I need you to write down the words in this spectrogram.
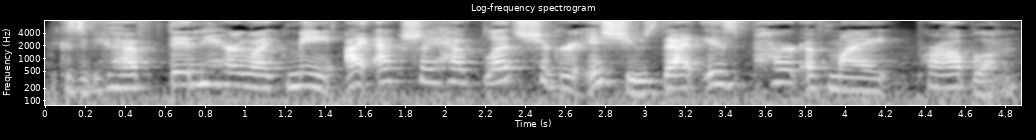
Because if you have thin hair like me, I actually have blood sugar issues. That is part of my problem.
